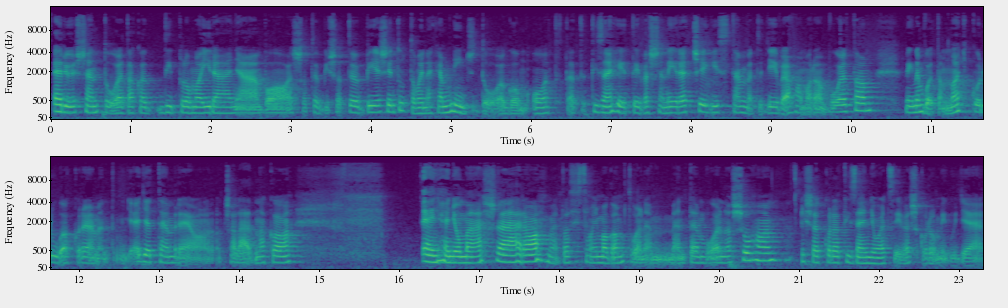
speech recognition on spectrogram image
erősen toltak a diploma irányába, stb. stb. És én tudtam, hogy nekem nincs dolgom ott. Tehát 17 évesen érettségiztem, mert egy évvel hamarabb voltam. Még nem voltam nagykorú, akkor elmentem ugye egyetemre, a családnak a enyhe nyomására, mert azt hiszem, hogy magamtól nem mentem volna soha, és akkor a 18 éves koromig ugye,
